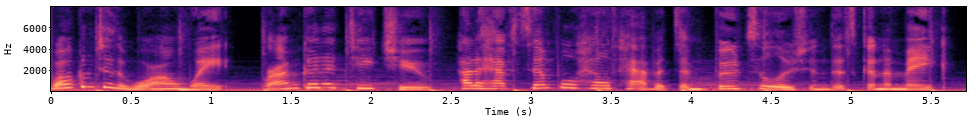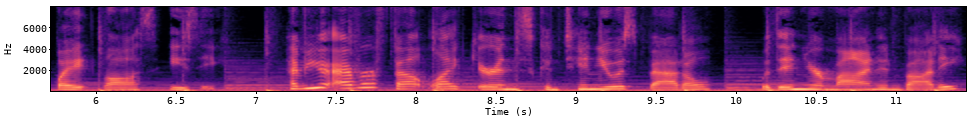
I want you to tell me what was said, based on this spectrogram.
Welcome to the War on Weight, where I'm going to teach you how to have simple health habits and food solutions that's going to make weight loss easy. Have you ever felt like you're in this continuous battle within your mind and body?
